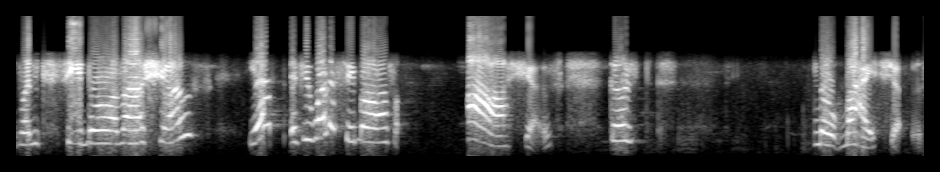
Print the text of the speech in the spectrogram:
Want to see more of our shows? Yep, if you want to see more of our shows, go no my shows.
